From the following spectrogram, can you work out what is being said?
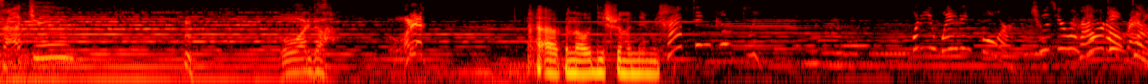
サキュー終わりだ終わり Ja, genau, die Stimme nehme ich. Crafting complete. What are you waiting for? Choose your reward already.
